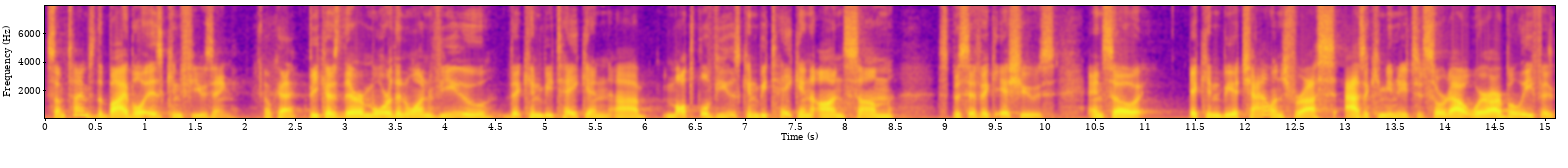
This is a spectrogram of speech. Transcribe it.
sometimes the Bible is confusing. Okay. Because there are more than one view that can be taken. Uh, multiple views can be taken on some specific issues. And so it can be a challenge for us as a community to sort out where our belief is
